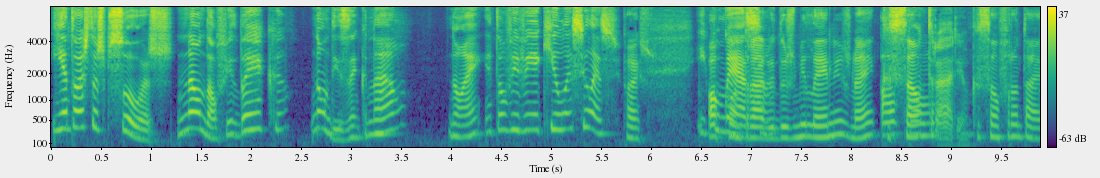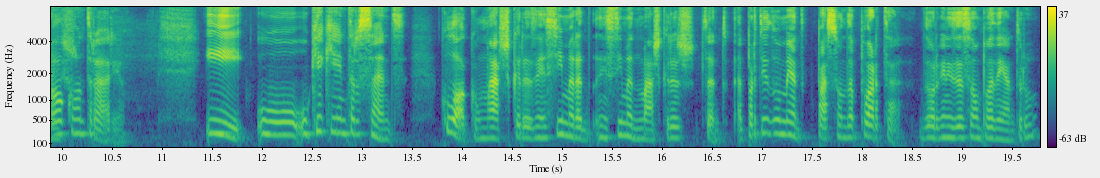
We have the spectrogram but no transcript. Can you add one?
E então estas pessoas não dão feedback, não dizem que não, não é? Então vivem aquilo em silêncio. Pois. E Ao começam... contrário dos milénios, não é? Que Ao são, contrário. Que são frontais. Ao contrário. E o, o que é que é interessante? Colocam máscaras em cima, em cima de máscaras, portanto, a partir do momento que passam da porta da organização para dentro,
